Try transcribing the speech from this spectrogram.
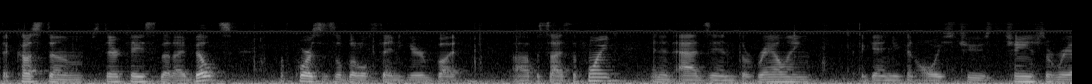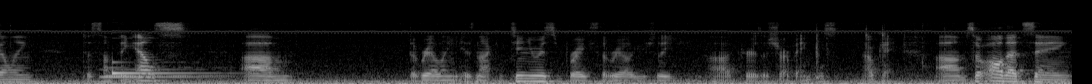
the custom staircase that I built. Of course, it's a little thin here, but uh, besides the point, and it adds in the railing Again, you can always choose to change the railing to something else. Um, the railing is not continuous, it breaks, the rail usually uh, occurs at sharp angles. Okay, um, so all that's saying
